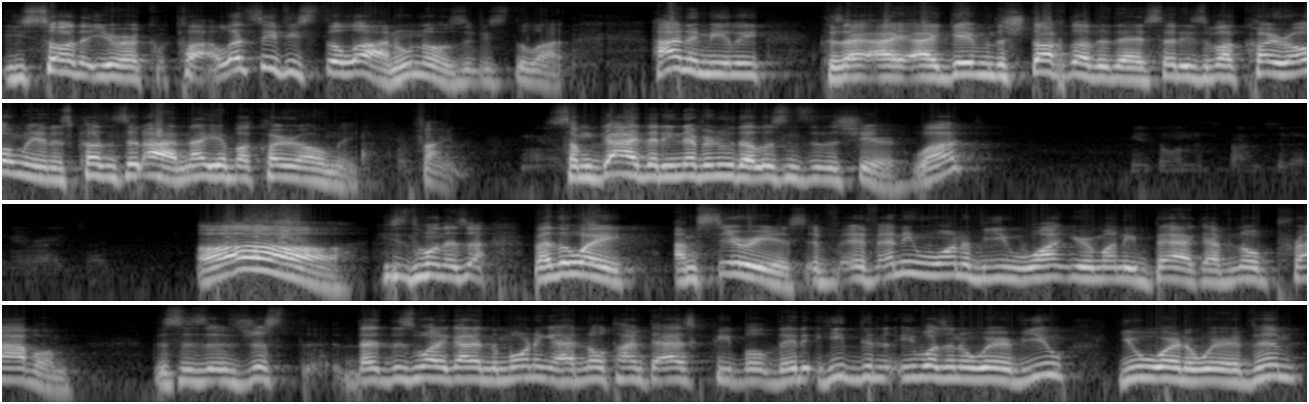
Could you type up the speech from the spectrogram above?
he saw that you're a klal. Let's see if he's still on. Who knows if he's still on? Hanimili, because I, I, I, gave him the shtach the other day. I said he's about Kaira only, and his cousin said, ah, now you're about Kaira only. Fine. Some guy that he never knew that listens to the shir. What? He's the one that's sponsored on your right side. Oh, he's the one that's. By the way, I'm serious. If, if any one of you want your money back, I have no problem. This is just that. This is what I got in the morning. I had no time to ask people. They, he didn't. He wasn't aware of you. You weren't aware of him.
